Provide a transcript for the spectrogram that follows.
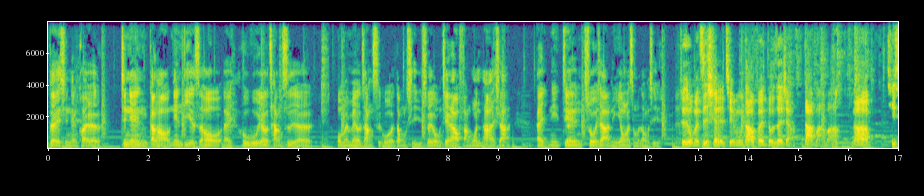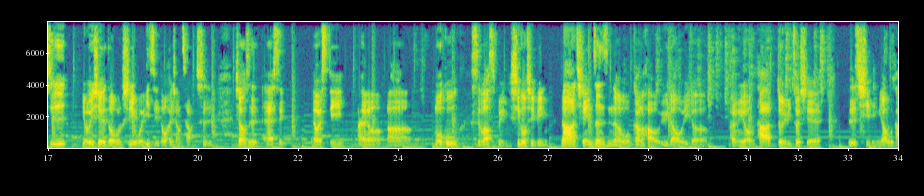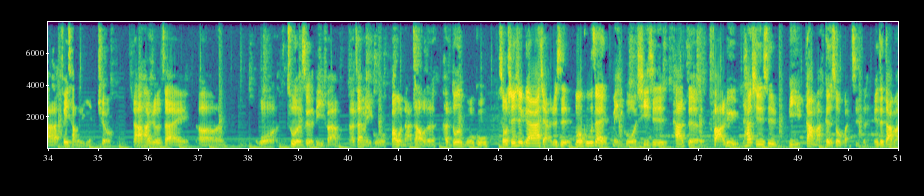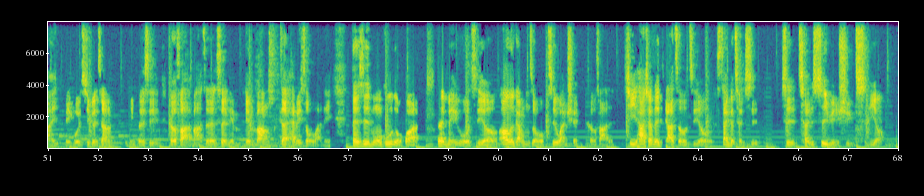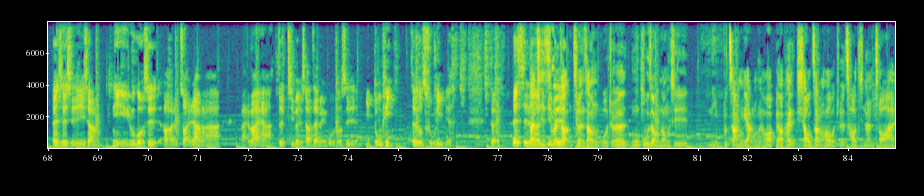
对，新年快乐！今年刚好年底的时候，哎，呼呼又尝试了我们没有尝试过的东西，所以我们今天要访问他一下。哎，你今天说一下你用了什么东西？就是我们之前的节目大部分都是在讲大麻嘛，那其实有一些东西我一直都很想尝试，像是 acid、LSD，还有呃蘑菇 psilocybin 西洛西宾。那前一阵子呢，我刚好遇到我一个朋友，他对于这些就是起灵药物，他非常的研究，然后他就在呃。我住的这个地方，呃，在美国帮我拿到了很多的蘑菇。首先，先跟大家讲，就是蘑菇在美国其实它的法律，它其实是比大麻更受管制的，因为这大麻美国基本上已经算是合法嘛，这是联联邦在还没走完呢。但是蘑菇的话，在美国只有奥勒冈州是完全合法的，其他像在加州只有三个城市是城市允许持有。但是实际上，你如果是呃转让啊、买卖啊，这基本上在美国都是以毒品在做处理的。对，但是呢，但其实基本上，基本上，我觉得蘑菇这种东西，你不张扬的话，不要太嚣张的话，我觉得超级难抓。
